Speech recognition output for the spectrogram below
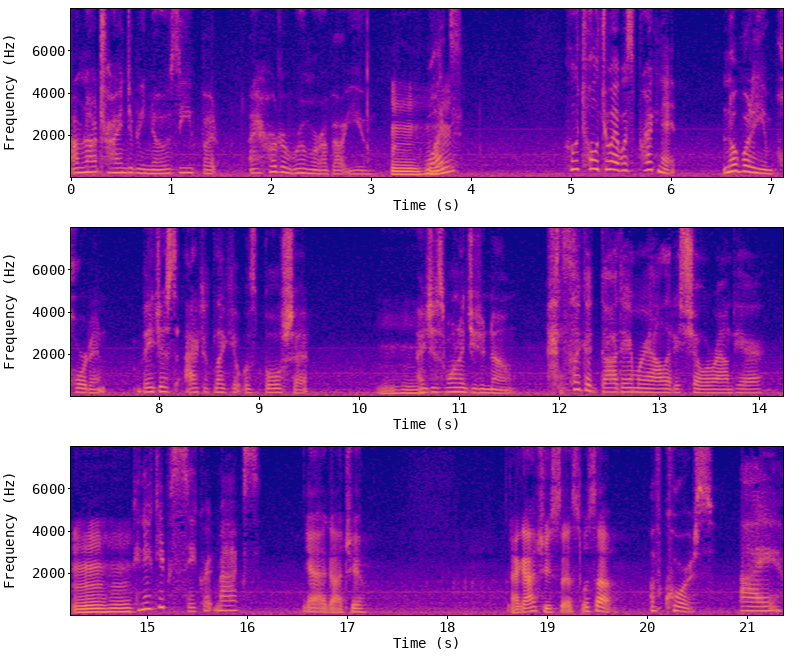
I'm not trying to be nosy, but I heard a rumor about you. Mm-hmm. What? Who told you I was pregnant? Nobody important. They just acted like it was bullshit. I just wanted you to know. It's like a goddamn reality show around here. Mm-hmm. Can you keep a secret, Max? Yeah, I got you. I got you, sis. What's up? Of course. I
